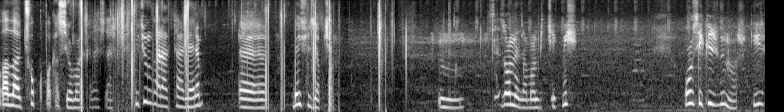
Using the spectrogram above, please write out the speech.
Vallahi çok kupa kasıyorum arkadaşlar. Bütün karakterlerim ee, 500 yapacağım. Hmm. Sezon ne zaman bitecekmiş? 18 gün var. İyi.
